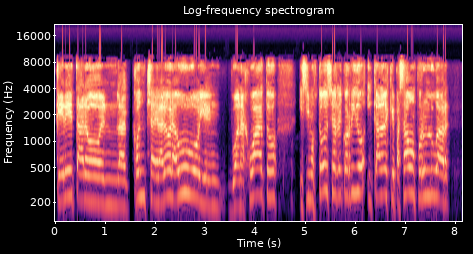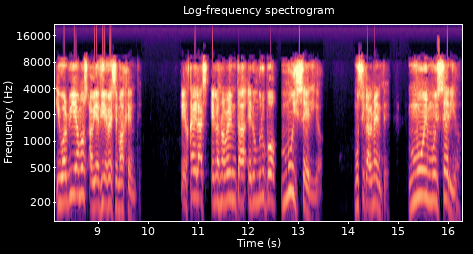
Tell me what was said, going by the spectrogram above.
Querétaro, en la Concha de la Lora hubo y en Guanajuato. Hicimos todo ese recorrido y cada vez que pasábamos por un lugar y volvíamos había 10 veces más gente. Los Cadillacs en los 90 era un grupo muy serio, musicalmente, muy, muy serio.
